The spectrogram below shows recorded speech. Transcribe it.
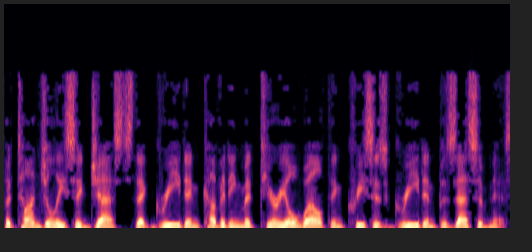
Patanjali suggests that greed and coveting material wealth increases greed and possessiveness,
